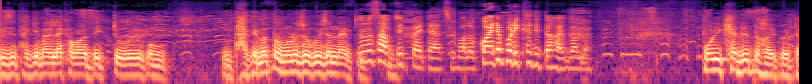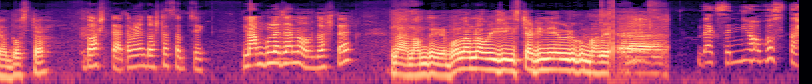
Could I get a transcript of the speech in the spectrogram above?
বিজি থাকি মানে লেখাপড়াতে একটু ওইরকম থাকে না তো মনোযোগ ওই জন্য আর কি। সাবজেক্ট কয়টা আছে বলো? কয়টা পরীক্ষা দিতে হয় বলো? পরীক্ষা দিতে হয় কয়টা? দশটা? দশটা তার মানে দশটা সাবজেক্ট নামগুলো জানো দশটা? না নাম জানি না। বললাম না ওই যে স্টাডি নিয়ে ওইরকম ভাবে দেখছেন নি অবস্থা।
